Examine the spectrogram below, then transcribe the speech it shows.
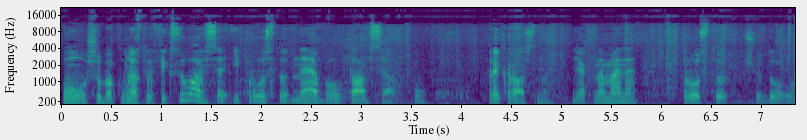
О, щоб акумулятор фіксувався і просто не болтався. Фу. Прекрасно. Як на мене, просто чудово.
